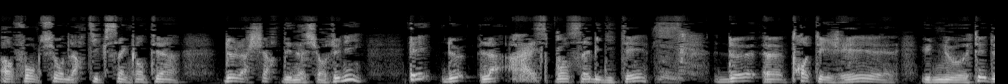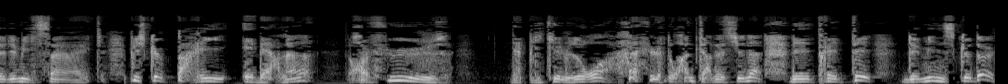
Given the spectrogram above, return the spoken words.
en fonction de l'article 51 de la Charte des Nations Unies et de la responsabilité de euh, protéger euh, une nouveauté de 2005, puisque Paris et Berlin refusent d'appliquer le droit, le droit international, les traités de Minsk II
